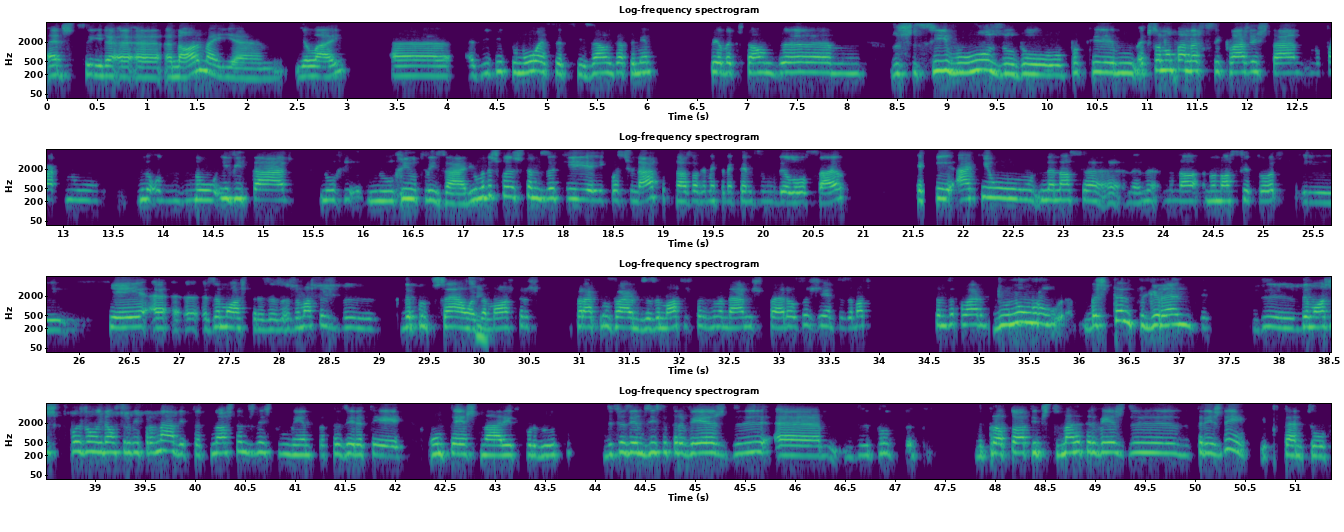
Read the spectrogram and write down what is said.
antes de sair a, norma e a, e a lei, a ZIPI tomou essa decisão exatamente pela questão de, do excessivo uso do. porque a questão não está na reciclagem, está no facto no, no, no evitar, no, no, reutilizar. E uma das coisas que estamos aqui a equacionar, porque nós obviamente também temos um modelo wholesale, é que há aqui um na nossa, no, no nosso setor e que é a, a, as amostras, as, as amostras de, da produção, Sim. as amostras para aprovarmos as amostras para mandarmos para os agentes. As amostras, estamos a falar de um número bastante grande de, de amostras que depois não irão servir para nada. E, portanto, nós estamos neste momento a fazer até um teste na área de produto, de fazermos isso através de, uh, de, de protótipos tomados através de, de 3D. E, portanto,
